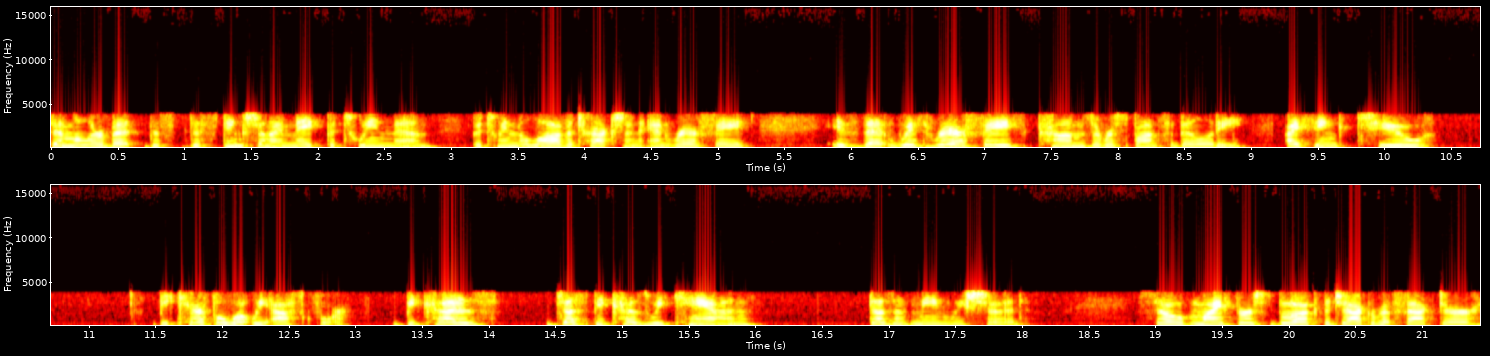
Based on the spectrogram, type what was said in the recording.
similar, but the distinction I make between them between the law of attraction and rare faith is that with rare faith comes a responsibility, I think, to be careful what we ask for. Because just because we can doesn't mean we should. So, my first book, The Jackrabbit Factor,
